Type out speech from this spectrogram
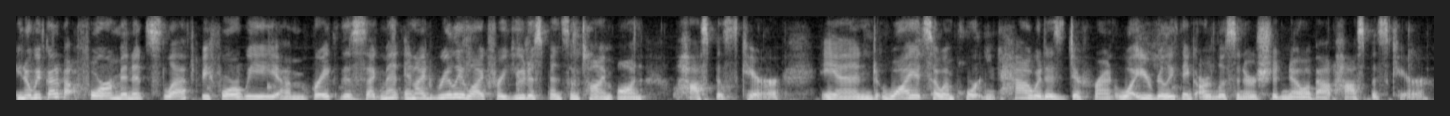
You know, we've got about four minutes left before we um, break this segment, and I'd really like for you to spend some time on hospice care and why it's so important, how it is different, what you really think our listeners should know about hospice care.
